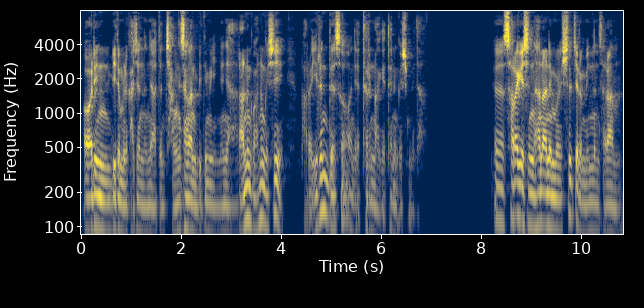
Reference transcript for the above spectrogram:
어린 믿음을 가졌느냐, 어떤 장성한 믿음이 있느냐라는 거 하는 것이 바로 이런 데서 이제 드러나게 되는 것입니다. 살아계신 하나님을 실제로 믿는 사람,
